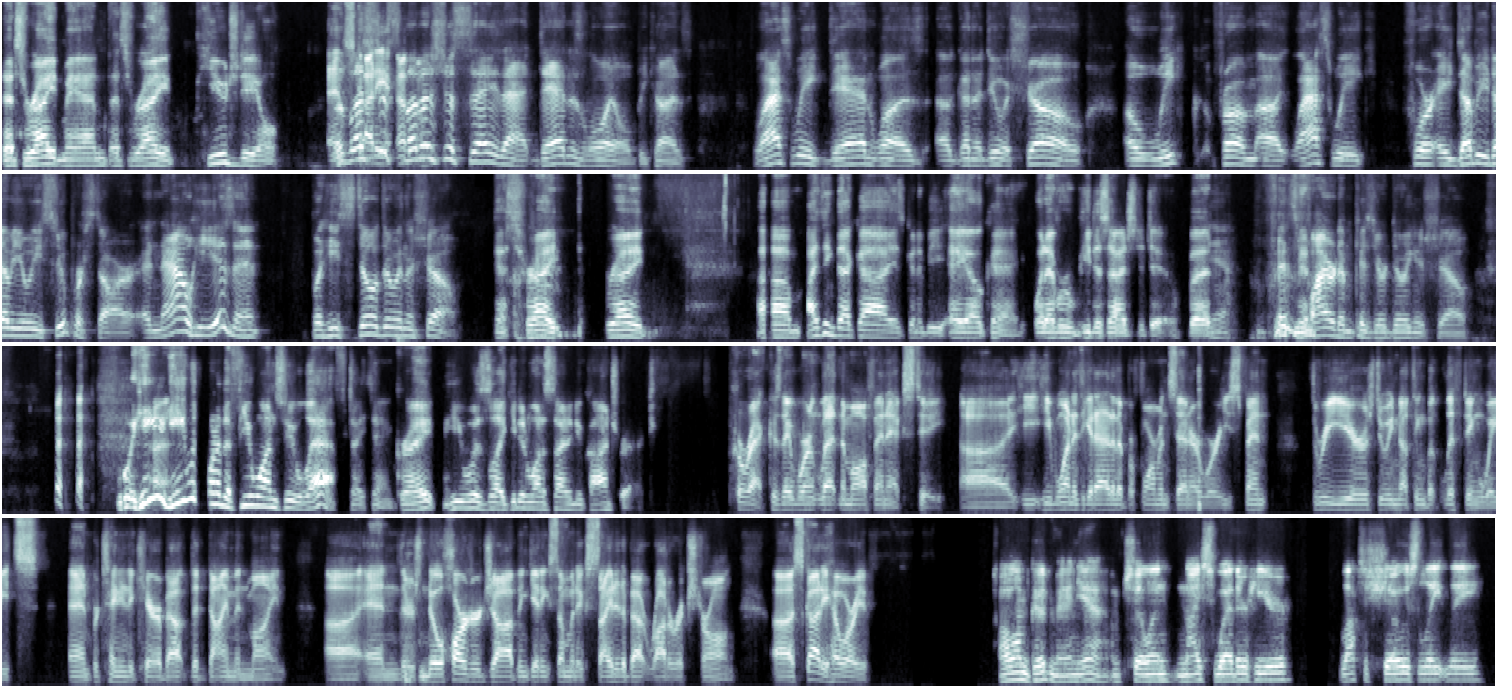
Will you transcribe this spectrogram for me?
That's right, man. That's right. Huge deal. And let's Scotty, just, uh, let us just say that Dan is loyal because last week Dan was uh, going to do a show a week from uh, last week for a WWE superstar, and now he isn't, but he's still doing the show. That's right. Right. Um, I think that guy is going to be a okay, whatever he decides to do. But Yeah, Vince Yeah. fired him because you're doing his show. well, he Uh, he was one of the few ones who left. I think. Right. He was like he didn't want to sign a new contract. correct, because they weren't letting him off NXT. Uh, he he wanted to get out of the performance center where he spent three years doing nothing but lifting weights and pretending to care about the diamond mine. Uh, and there's no harder job than getting someone excited about Roderick Strong. Uh, Scotty, how are you? Oh, I'm good, man. Yeah, I'm chilling. Nice weather here. Lots of shows lately.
